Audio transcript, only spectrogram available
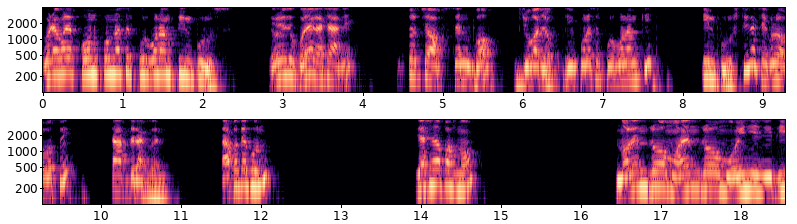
ওটা করে কোন উপন্যাসের পূর্ব নাম তিন পুরুষ? এগুলো যদি হয়ে গেছে আগে, উত্তর হচ্ছে অপশন গ, যোগাযোগ। এই উপন্যাসের পূর্ব নাম কি? তিন পুরুষ, ঠিক আছে? এগুলো অবশ্যই স্টার দিয়ে রাখবেন। তারপর দেখুন তিরাশি প্রশ্ন, নরেন্দ্র, মহেন্দ্র, মোহিনী, নিধি,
